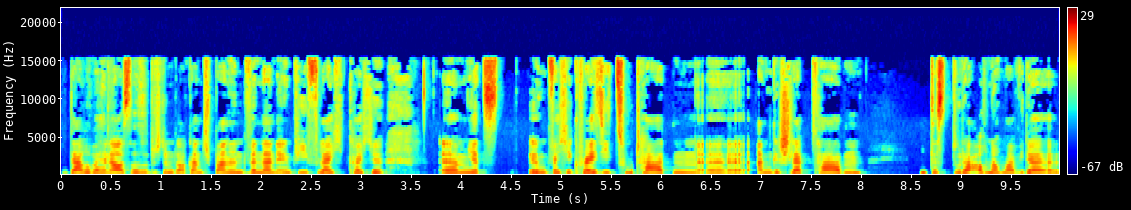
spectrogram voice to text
darüber hinaus ist es bestimmt auch ganz spannend, wenn dann irgendwie vielleicht Köche ähm, jetzt irgendwelche crazy Zutaten äh, angeschleppt haben, dass du da auch nochmal wieder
